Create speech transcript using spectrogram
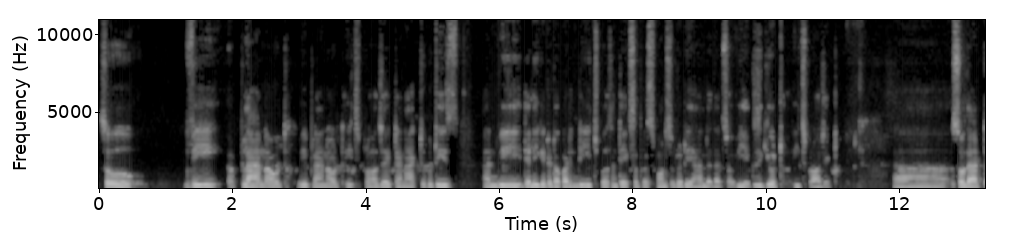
so we uh, plan out, we plan out each project and activities, and we delegate it accordingly. Each person takes up responsibility, and that's how we execute each project. Uh, so that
